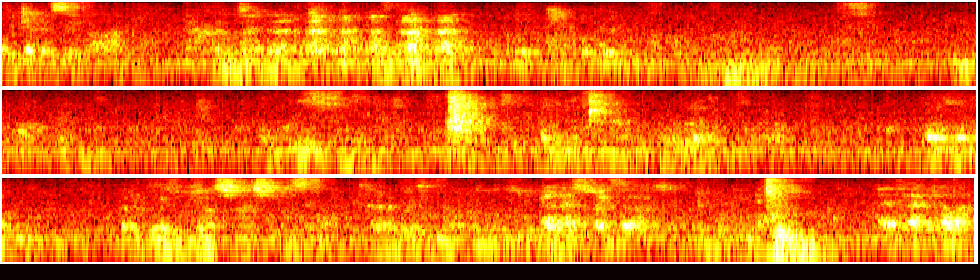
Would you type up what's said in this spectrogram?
我觉得是啊。 不会紧张，气气的时候，不紧张。一个还摔伤了，太太漂亮了，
